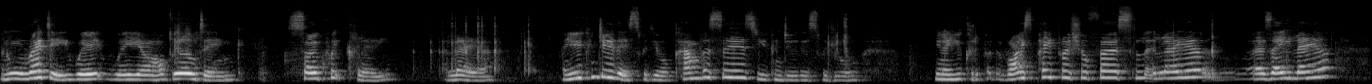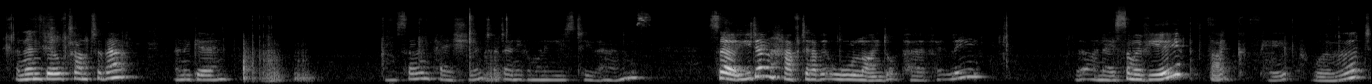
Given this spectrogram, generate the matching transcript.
And already we, we are building so quickly a layer. And you can do this with your canvases, you can do this with your, you know, you could put the rice paper as your first layer, as a layer, and then built onto that. And again, I'm so impatient, I don't even want to use two hands. So you don't have to have it all lined up perfectly. But I know some of you, like Pip, would.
